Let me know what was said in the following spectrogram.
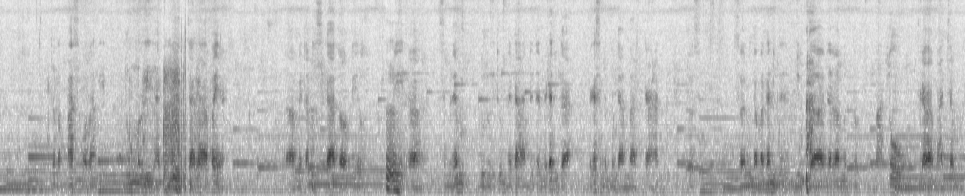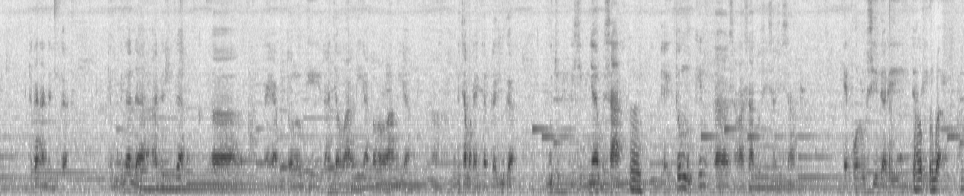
terlepas orang itu melihat cara apa ya uh, metafisika atau real tapi uh, sebenarnya dulu itu mereka ada dan mereka juga mereka sempat menggambarkan terus selain menggambarkan juga, juga dalam bentuk patung segala macam itu kan ada juga ya mungkin ada ada juga uh, kayak mitologi raja wali atau orang yang uh, mungkin sama kayak Garuda juga wujud fisiknya besar. Hmm. ya itu mungkin uh, salah satu sisa-sisa evolusi dari makhluk purba.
